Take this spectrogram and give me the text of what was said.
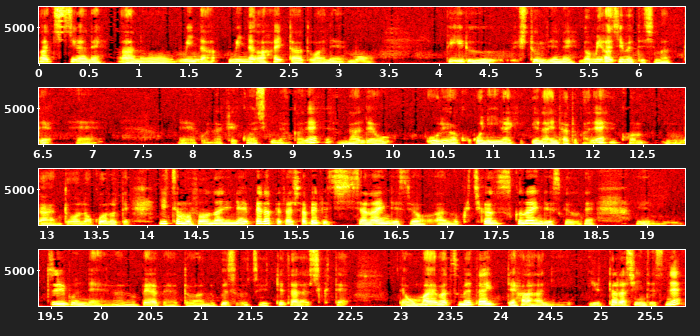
まあ、父がね、あのみんな、みんなが入った後はね、もうビール一人でね、飲み始めてしまって、えーえー、こんな結婚式なんかね、なんで俺がここにいなきゃいけないんだとかね、こんなどうのこうのって、いつもそんなにね、ペラペラ喋る父じゃないんですよ。あの口数少ないんですけどね、えー、随分ね、あのペラペラとあのブツブツ言ってたらしくて、で、お前は冷たいって母に言ったらしいんですね。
